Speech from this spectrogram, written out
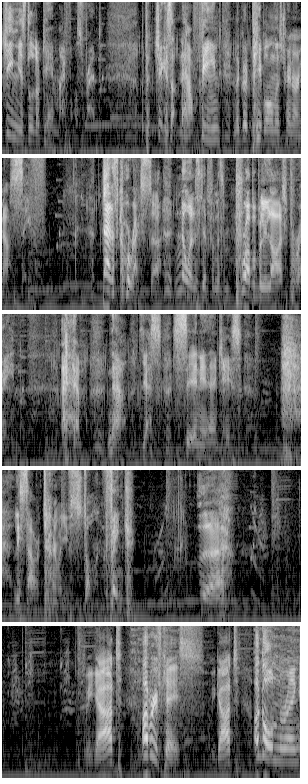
genius little game, my false friend. But the jig is up now, fiend, and the good people on this train are now safe. That is correct, sir. No one escaped from this improbably large brain. Ahem. Now, yes, see in any case. At least I'll return what you've stolen, Fink. Ugh. We got a briefcase. We got a golden ring,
